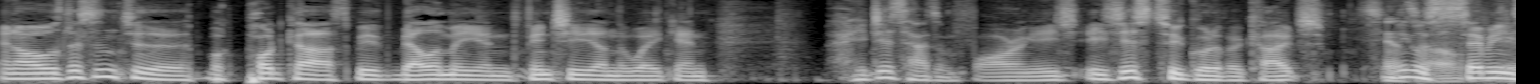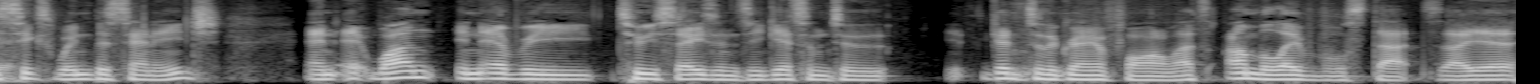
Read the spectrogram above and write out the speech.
And I was listening to the podcast with Bellamy and Finchy on the weekend. He just has them firing. He's, he's just too good of a coach. Sounds I think it was 76 yeah. win percentage. And at one in every two seasons, he gets them to getting to the grand final. That's unbelievable stats. So yeah,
